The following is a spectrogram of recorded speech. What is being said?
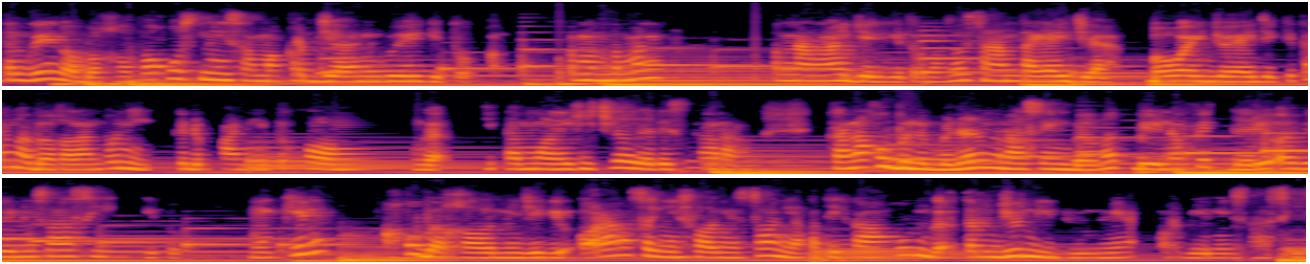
Ntar gue nggak bakal fokus nih sama kerjaan gue gitu. Teman-teman tenang aja gitu. Maksudnya santai aja. Bawa enjoy aja. Kita nggak bakalan tuh nih ke depan itu kalau nggak kita mulai cicil dari sekarang. Karena aku bener-bener ngerasain banget benefit dari organisasi gitu. Mungkin aku bakal menjadi orang senyesal-nyesalnya ketika aku nggak terjun di dunia organisasi.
